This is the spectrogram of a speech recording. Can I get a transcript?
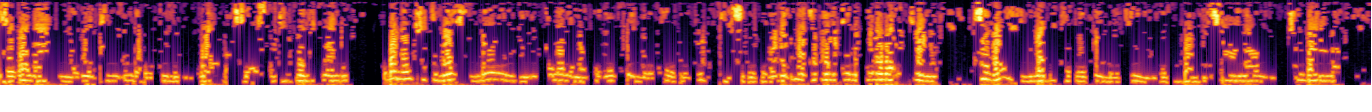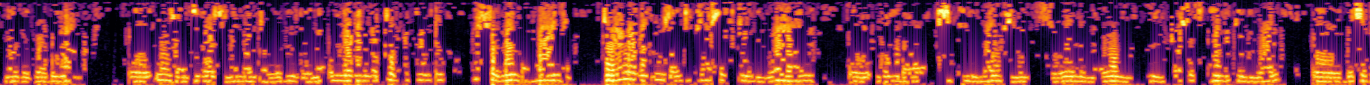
Yeah, let's come out with sharing experiences in Japan. I can see it in my own mind. I would think about it. You know, it's very accessible. I remember I can see it in my own because I'm trying to do it for the rest of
